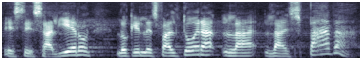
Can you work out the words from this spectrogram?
este, salieron. Lo que les faltó era la, la espada.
